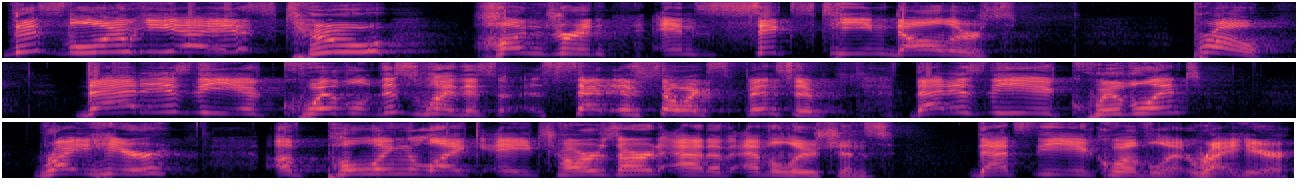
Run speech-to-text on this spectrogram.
This Lugia is $216. Bro, that is the equivalent. This is why this set is so expensive. That is the equivalent right here of pulling like a Charizard out of evolutions. That's the equivalent right here.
